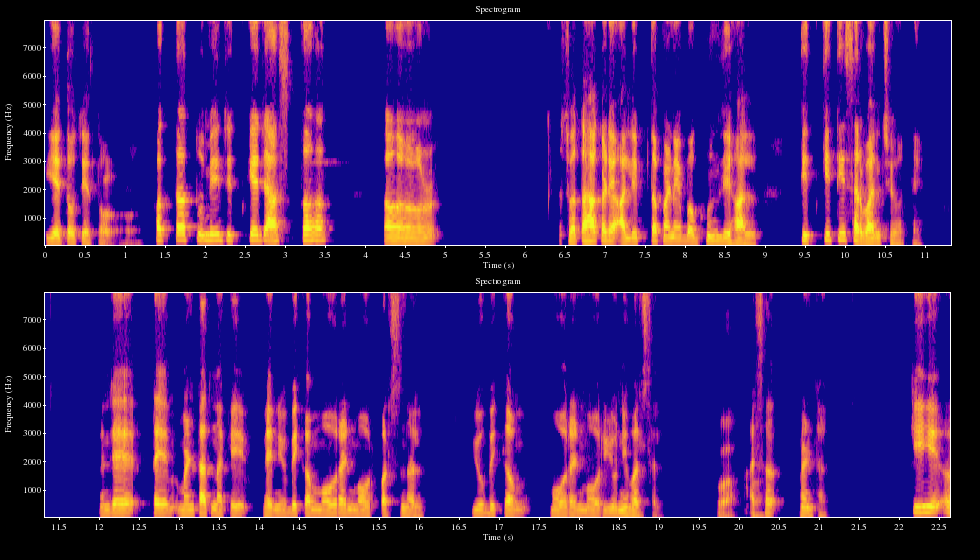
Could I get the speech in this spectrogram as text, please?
येतोच हो, येतो. हो. फक्त तुम्ही जितके जास्त अ, स्वतःकडे अलिप्तपणे बघून लिहाल, तितकी ती सर्वांची होते. म्हणजे ते म्हणतात ना, की when you become more and more personal, you become more and more universal वाह! वाह! असं म्हणतात, की अ,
